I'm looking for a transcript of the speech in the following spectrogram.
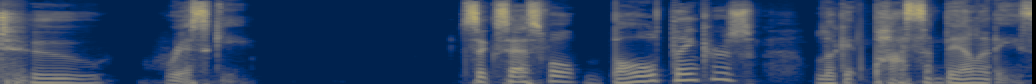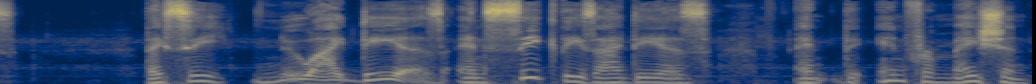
too risky. Successful, bold thinkers look at possibilities. They see new ideas and seek these ideas and the information,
